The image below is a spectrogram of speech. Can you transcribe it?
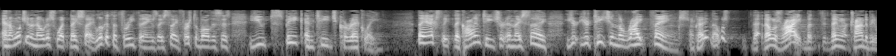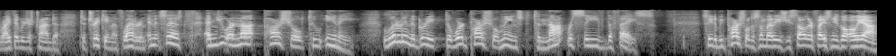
And I want you to notice what they say. Look at the three things they say. First of all, this says, you speak and teach correctly. They actually, they call him teacher and they say, you're, you're teaching the right things. Okay? That was that, that was right, but they weren't trying to be right. They were just trying to, to trick him and flatter him. And it says, and you are not partial to any. Literally in the Greek, the word partial means to not receive the face. See, to be partial to somebody is you saw their face and you go, oh yeah,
